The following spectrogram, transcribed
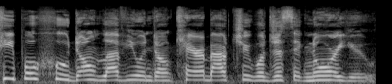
people who don't love you and don't care about you will just ignore you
